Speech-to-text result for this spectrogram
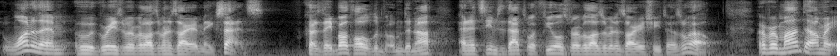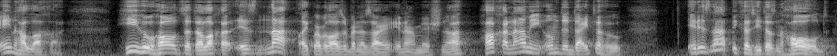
one of them who agrees with Rabbi Lazar ben Azariah makes sense because they both hold of umdana, and it seems that that's what fuels Rabbi Lazar ben Azariah shita as well. However, Manta Amar ein halacha. He who holds that halacha is not like Rabbi Lazar ben Azariah in our Mishnah, hachanami umdan daitahu. It is not because he doesn't hold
